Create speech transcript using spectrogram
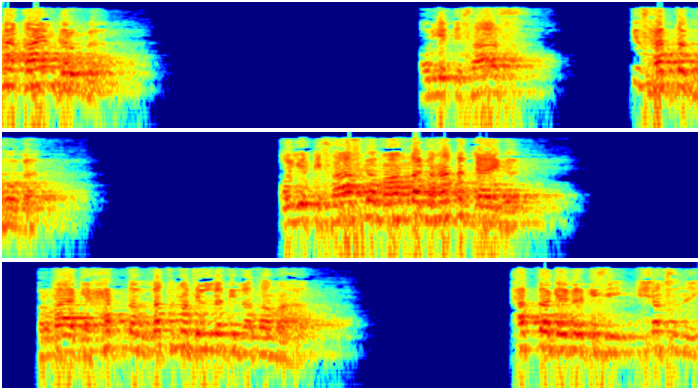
میں قائم کروں گا۔ اور یہ قصاص کس حد تک ہوگا؟ اور یہ قصاص کا معاملہ کہاں تک جائے گا؟ فرمایا کہ حد تک لطمت التی لطما حد تک اگر کسی شخص نے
